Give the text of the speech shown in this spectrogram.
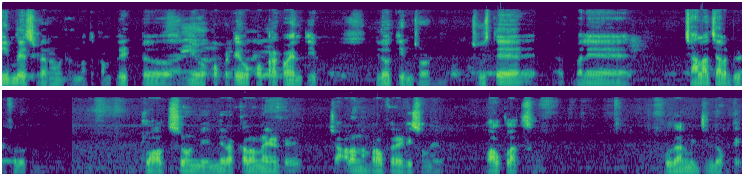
థీమ్ బేస్డ్ అనమాట మొత్తం కంప్లీట్ అన్నీ ఒక్కొక్కటి ఒక్కొక్క రకమైన థీమ్. ఇదో థీమ్ చూడండి. చూస్తే భలే చాలా చాలా బ్యూటిఫుల్ క్లాత్స్ చూడండి ఎన్ని రకాలు ఉన్నాయంటే చాలా నెంబర్ ఆఫ్ వెరైటీస్ ఉన్నాయి. Wall cloths. ఉదాహరణ మించింది ఒకటి.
